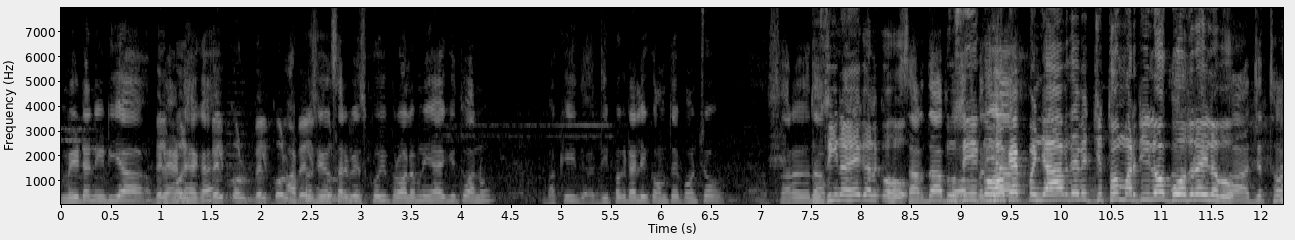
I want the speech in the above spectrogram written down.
made in India brand ਹੈਗਾ ਬਿਲਕੁਲ ਬਿਲਕੁਲ ਆਫਟਰ ਸੇਲ ਸਰਵਿਸ ਕੋਈ ਪ੍ਰੋਬਲਮ ਨਹੀਂ ਆਏਗੀ ਤੁਹਾਨੂੰ। ਬਾਕੀ ਦੀਪਕ ਟੈਲੀਕਾਮ ਤੇ ਪਹੁੰਚੋ। ਸਰ ਤੁਸੀਂ ਨਾ ਇਹ ਗੱਲ ਕਹੋ। ਸਰ ਦਾ ਬਹੁਤ ਤੁਸੀਂ ਕਹੋ ਕਿ ਪੰਜਾਬ ਦੇ ਵਿੱਚ ਜਿੱਥੋਂ ਮਰਜ਼ੀ ਲਓ ਗੋਦਰੇਜ ਲਵੋ। ਹਾਂ, ਜਿੱਥੋਂ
